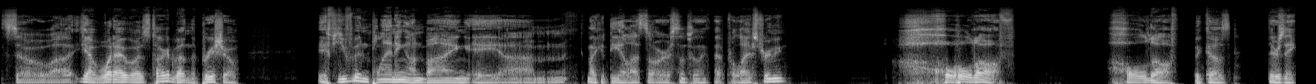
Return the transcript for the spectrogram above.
So, uh, yeah, what I was talking about in the pre-show, if you've been planning on buying a um, like a DLSR or something like that for live streaming, hold off, hold off because there's a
